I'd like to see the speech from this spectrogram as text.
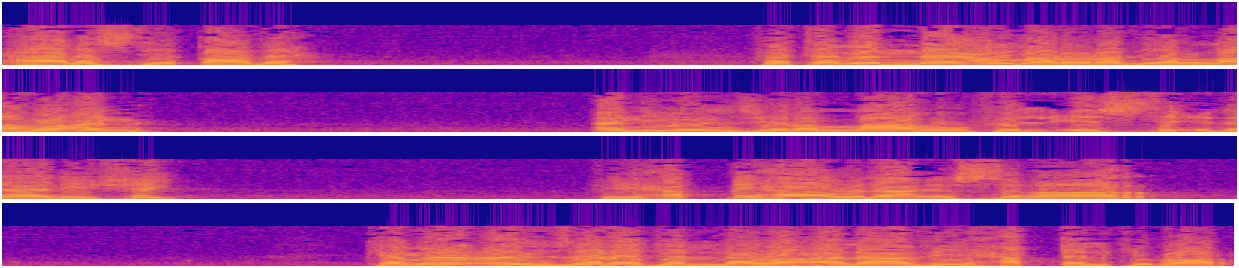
حال استيقاظه. فتمنى عمر رضي الله عنه أن ينزل الله في الاستئذان شيء في حق هؤلاء الصغار كما أنزل جل وعلا في حق الكبار.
